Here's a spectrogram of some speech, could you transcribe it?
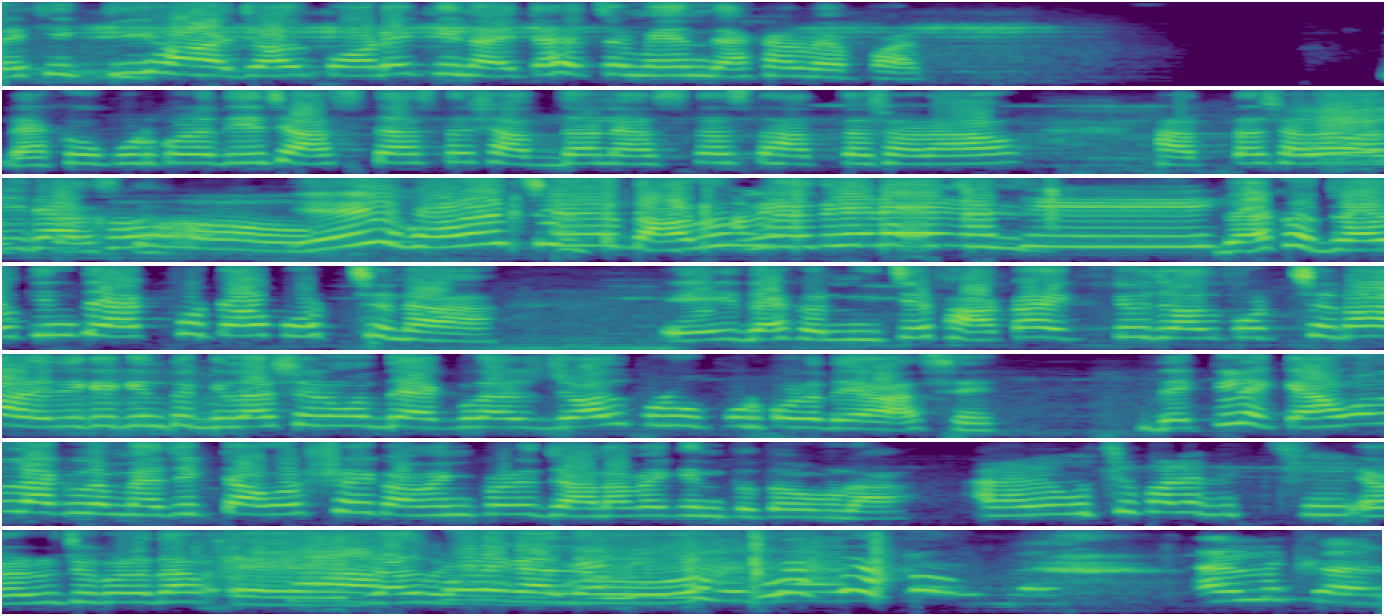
দেখি কি হয় জল পড়ে কিনা এটা হচ্ছে মেন দেখার ব্যাপার। দেখো উপর করে দিয়েছে আস্তে আস্তে সাবধানে আস্তে আস্তে হাতটা সরাও হাতটা সরাও আস্তে আস্তে। এই হয়েছে দারুণ। দেখো জল কিন্তু এক ফোঁটাও পড়ছে না। এই দেখো নিচে ফাঁকা একটু জল পড়ছে না আর এদিকে কিন্তু গ্লাসের মধ্যে এক গ্লাস জল পুরো উপর করে দেয়া আছে। দেখলে কেমন লাগল? ম্যাজিকটা অবশ্যই কমেন্ট করে জানাবে কিন্তু তোমরা। আর আমি উঁচু করে দিচ্ছি। এবার উঁচু করে দাও। এই, জল পড়ে গেল।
